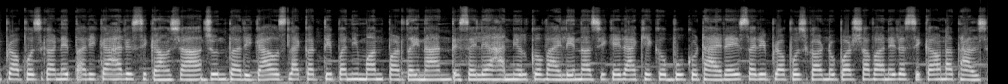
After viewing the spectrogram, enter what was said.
प्रपोज गर्ने तरिकाहरू सिकाउँछ। जुन तरिका उसलाई कति पनि मन पर्दैनन् त्यसैले हान्योलको भाइले नजिकै राखेको बुक उठाएर यसरी प्रपोज गर्नुपर्छ भनेर सिकाउन थाल्छ।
